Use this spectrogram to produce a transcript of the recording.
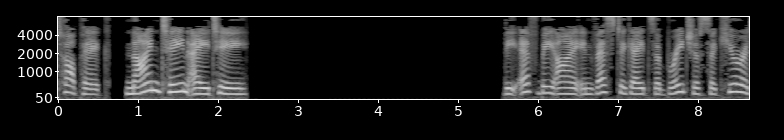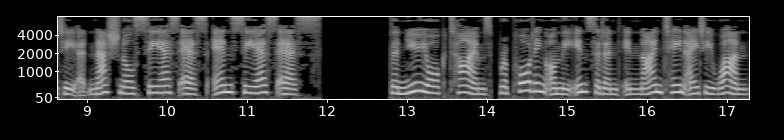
Topic 1980 The FBI investigates a breach of security at National CSS NCSS. The New York Times, reporting on the incident in 1981,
